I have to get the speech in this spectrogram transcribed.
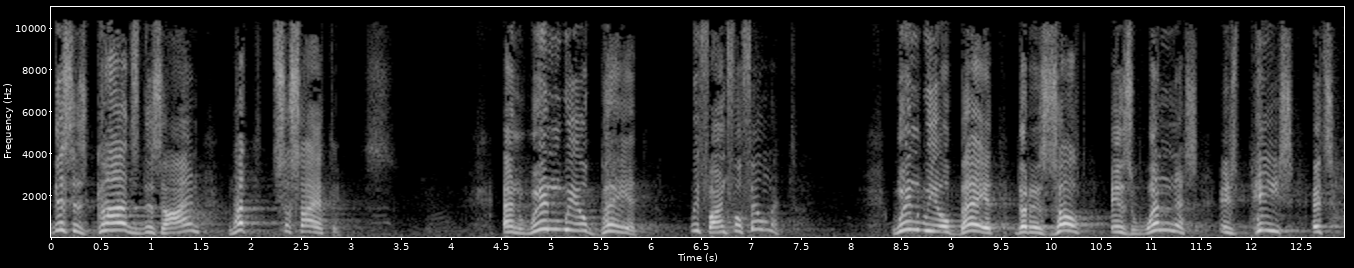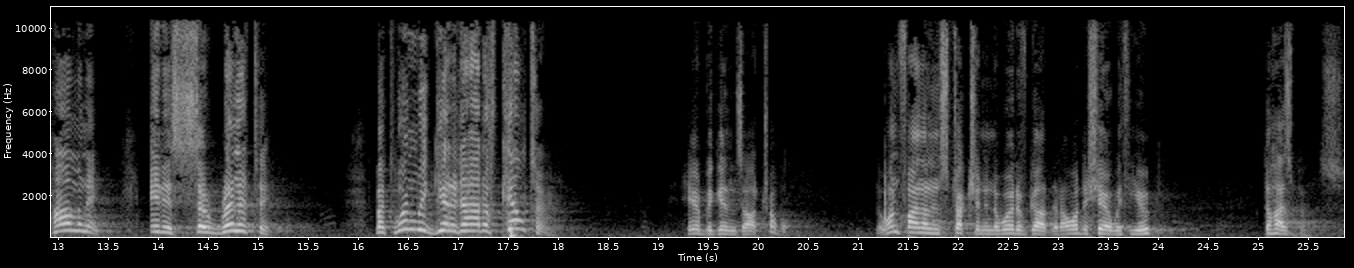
This is God's design, not society's. And when we obey it, we find fulfillment. When we obey it, the result is oneness, is peace, it's harmony, it is serenity. But when we get it out of kilter, here begins our trouble. The one final instruction in the Word of God that I want to share with you, the husbands,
